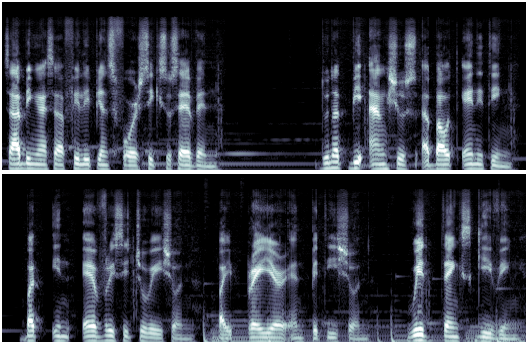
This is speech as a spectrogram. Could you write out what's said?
Sabi nga sa Philippians 4:6-7, Do not be anxious about anything, but in every situation, by prayer and petition, with thanksgiving,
